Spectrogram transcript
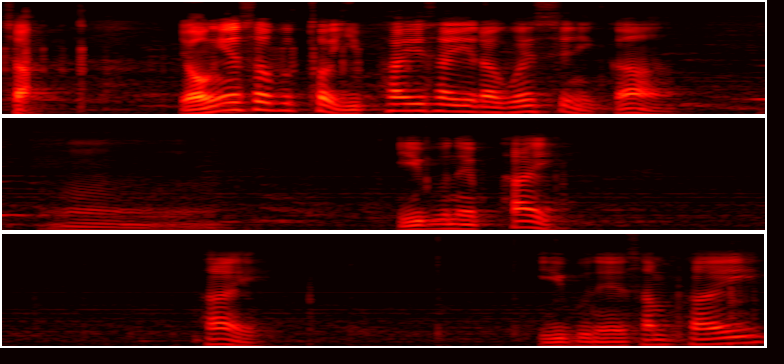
자, 0에서부터 2파이 사이라고 했으니까 음, 2분의 파이 파이 2분의 3파이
